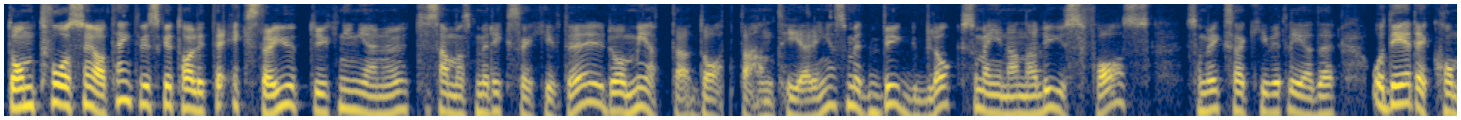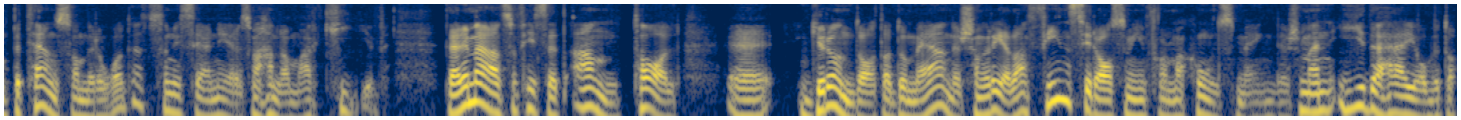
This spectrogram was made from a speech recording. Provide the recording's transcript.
de två som jag tänkte vi skulle ta lite extra djupdykning i nu tillsammans med Riksarkivet, det är då metadatahanteringen som ett byggblock som är i en analysfas som Riksarkivet leder och det är det kompetensområdet som ni ser nere som handlar om arkiv. Däremellan så finns det ett antal eh, grunddatadomäner som redan finns idag som informationsmängder, som i det här jobbet då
